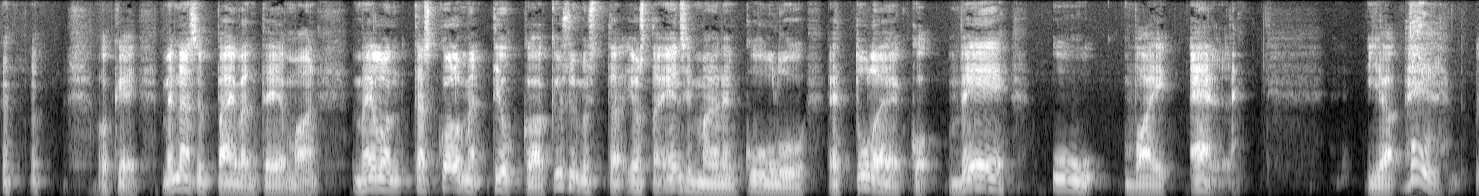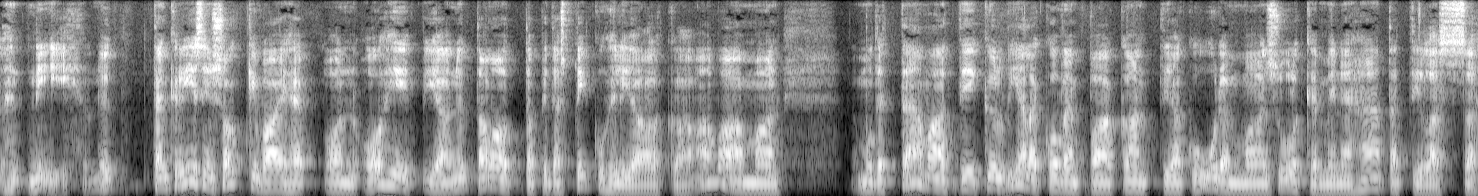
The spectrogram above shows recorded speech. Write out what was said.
Okei, mennään nyt päivän teemaan. Meillä on tässä kolme tiukkaa kysymystä, josta ensimmäinen kuuluu, että tuleeko V, U vai L? Ja, Bull. Niin, nyt tämän kriisin shokkivaihe on ohi ja nyt taloutta pitäisi pikkuhiljaa alkaa avaamaan. Mutta tämä vaatii kyllä vielä kovempaa kanttia kuin Uudenmaan sulkeminen hätätilassa,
